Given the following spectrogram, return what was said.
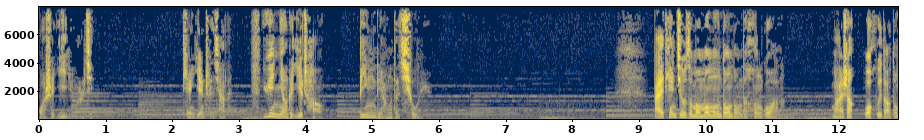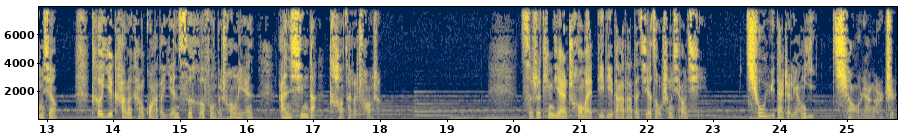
我是一饮而尽。天阴沉下来，酝酿着一场冰凉的秋雨。白天就这么懵懵懂懂的混过了，晚上我回到东乡，特意看了看挂的严丝合缝的窗帘，安心的躺在了床上。此时听见窗外滴滴答答的节奏声响起，秋雨带着凉意悄然而至。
